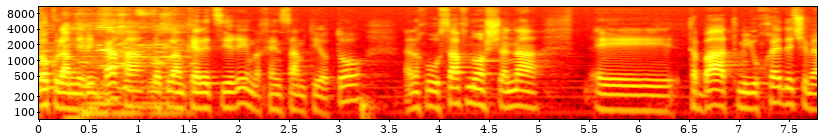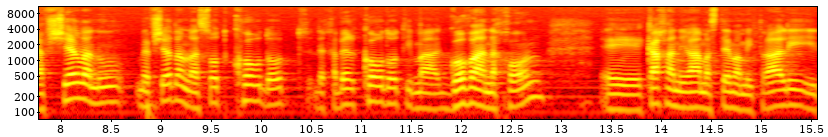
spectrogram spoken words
לא כולם נראים ככה, לא כולם כאלה צעירים, לכן שמתי אותו. אנחנו הוספנו השנה טבעת מיוחדת שמאפשר לנו, מאפשרת לנו לעשות קורדות, לחבר קורדות עם הגובה הנכון, ככה נראה המסתם המיטרלי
